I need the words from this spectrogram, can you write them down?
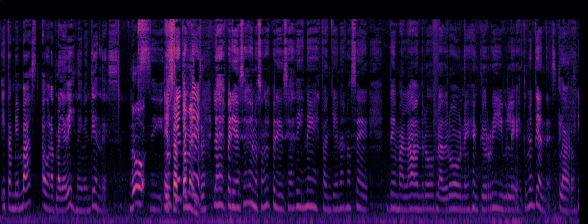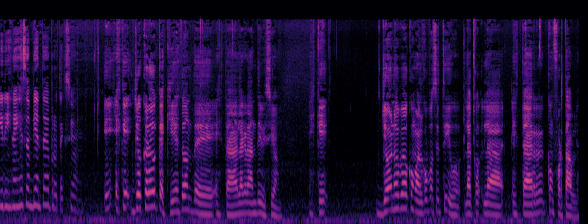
y también vas a una playa Disney, ¿me entiendes? No, Sí. ¿No exactamente. que las experiencias que no son experiencias Disney están llenas, no sé, de malandros, ladrones, gente horrible? ¿Tú me entiendes? Claro. Y Disney es ese ambiente de protección. Y es que yo creo que aquí es donde está la gran división. Es que yo no veo como algo positivo la, la estar confortable.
